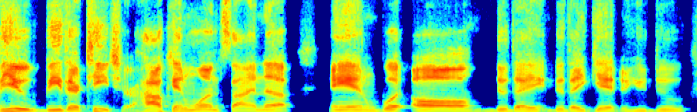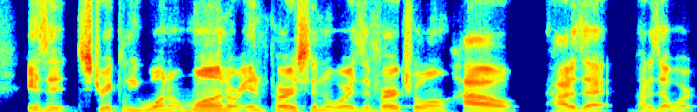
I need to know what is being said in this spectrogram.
you be their teacher? How can one sign up, and what all do they do they get? Do you do? Is it strictly one on one or in person, or is it virtual? How how does that how does that work?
